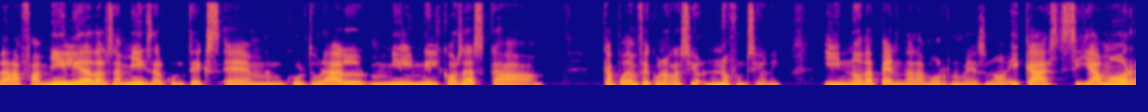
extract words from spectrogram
de la família, dels amics, del context eh, cultural, mil, mil coses que, que poden fer que una relació no funcioni i no depèn de l'amor només, no? I que si hi ha amor,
